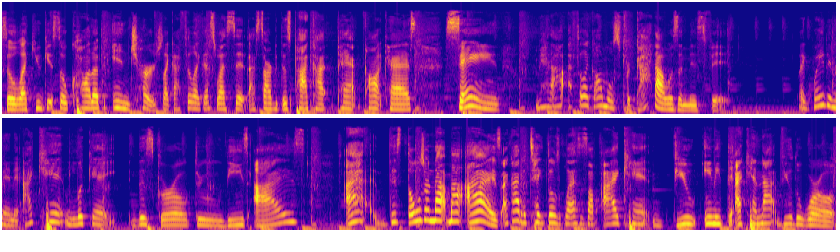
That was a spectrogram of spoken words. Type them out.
So like you get so caught up in church. Like I feel like that's why I said I started this podcast podcast saying, man, I, I feel like I almost forgot I was a misfit. Like wait a minute, I can't look at this girl through these eyes. I this those are not my eyes. I got to take those glasses off. I can't view anything. I cannot view the world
